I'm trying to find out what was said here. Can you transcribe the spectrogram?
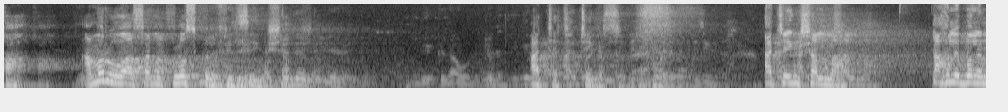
হ্যাঁ আমার ওয়াজ আমি ক্লোজ করে ফেলছি আচ্ছা আচ্ছা ঠিক আছে। আচ্ছা ইনশাল্লাহ তাহলে বলেন,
